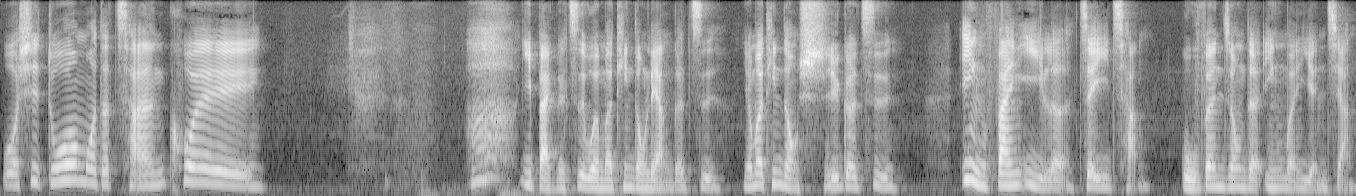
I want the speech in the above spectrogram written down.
我是多么的惭愧啊！一百个字，我有没有听懂两个字？有没有听懂十个字？硬翻译了这一场五分钟的英文演讲。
